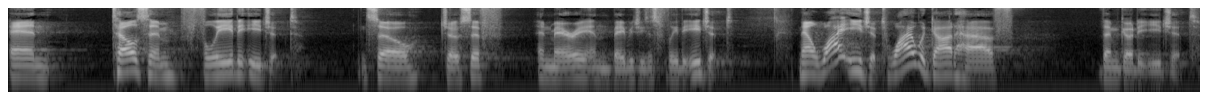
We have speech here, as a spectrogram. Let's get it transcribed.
and tells him, Flee to Egypt. And so Joseph and Mary and baby Jesus flee to Egypt. Now, why Egypt? Why would God have them go to Egypt?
